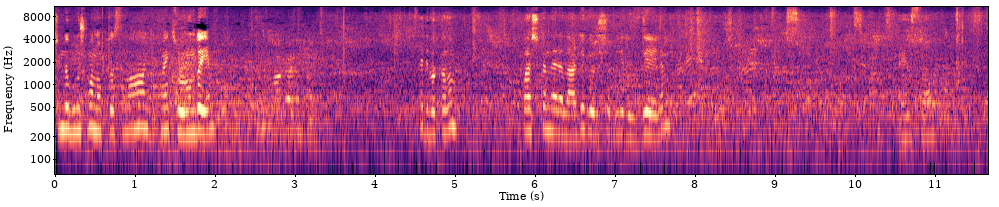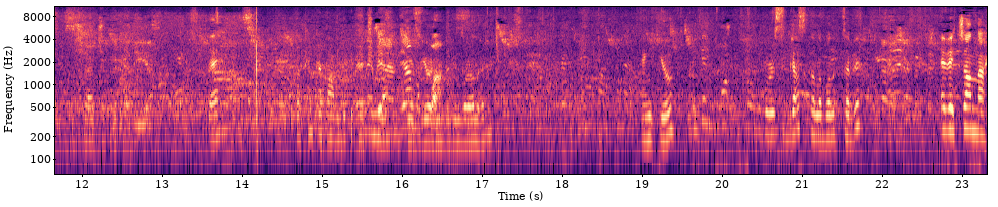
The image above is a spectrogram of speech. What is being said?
Şimdi buluşma noktasına gitmek zorundayım. Hadi bakalım. Başka nerelerde görüşebiliriz diyelim. En son dışarı çıktık. Ve bakın kafamdaki taçımla geziyorum bugün buraları. Thank you. Burası biraz kalabalık tabi. Evet canlar.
